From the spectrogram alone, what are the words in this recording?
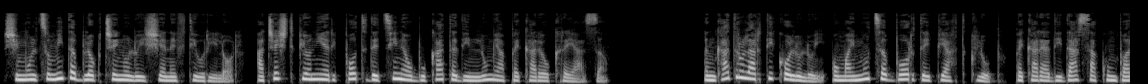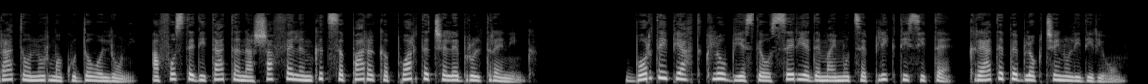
Și mulțumită blockchain-ului și NFT-urilor, acești pionieri pot deține o bucată din lumea pe care o creează. În cadrul articolului, o maimuță Bordei Piaft Club, pe care Adidas a cumpărat-o în urmă cu două luni, a fost editată în așa fel încât să pară că poartă celebrul training. Bordei Piaft Club este o serie de maimuțe plictisite, create pe blockchain-ul Ethereum.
